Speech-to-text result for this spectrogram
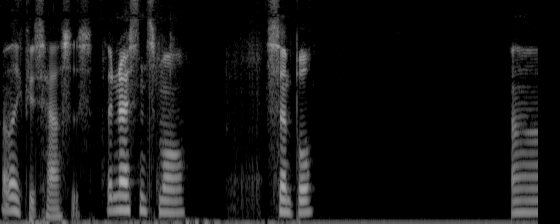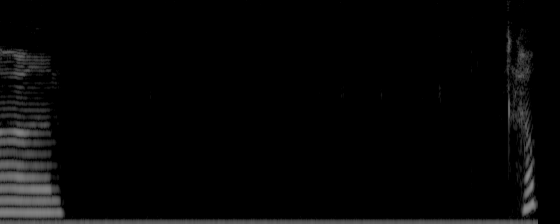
I like these houses. They're nice and small, simple. Um. How?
